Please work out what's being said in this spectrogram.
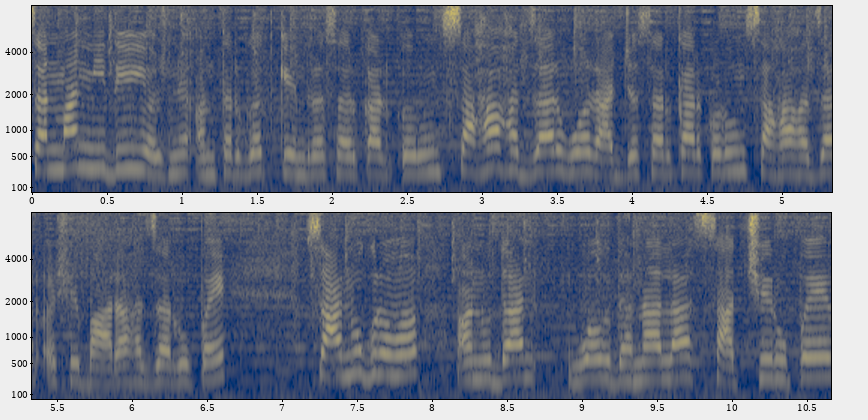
सन्मान निधी योजनेअंतर्गत केंद्र सरकारकडून सहा हजार व राज्य सरकारकडून सहा हजार असे बारा हजार रुपये सानुग्रह अनुदान व धनाला सातशे रुपये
